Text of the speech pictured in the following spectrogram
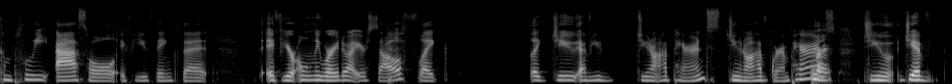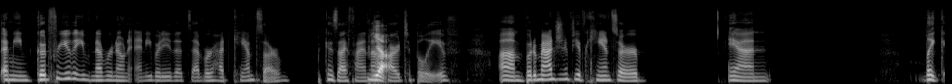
complete asshole if you think that if you're only worried about yourself, like, like do you have you do you not have parents? Do you not have grandparents? Do you do you have? I mean, good for you that you've never known anybody that's ever had cancer because I find that Yeah. hard to believe. Um, but imagine if you have cancer and like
